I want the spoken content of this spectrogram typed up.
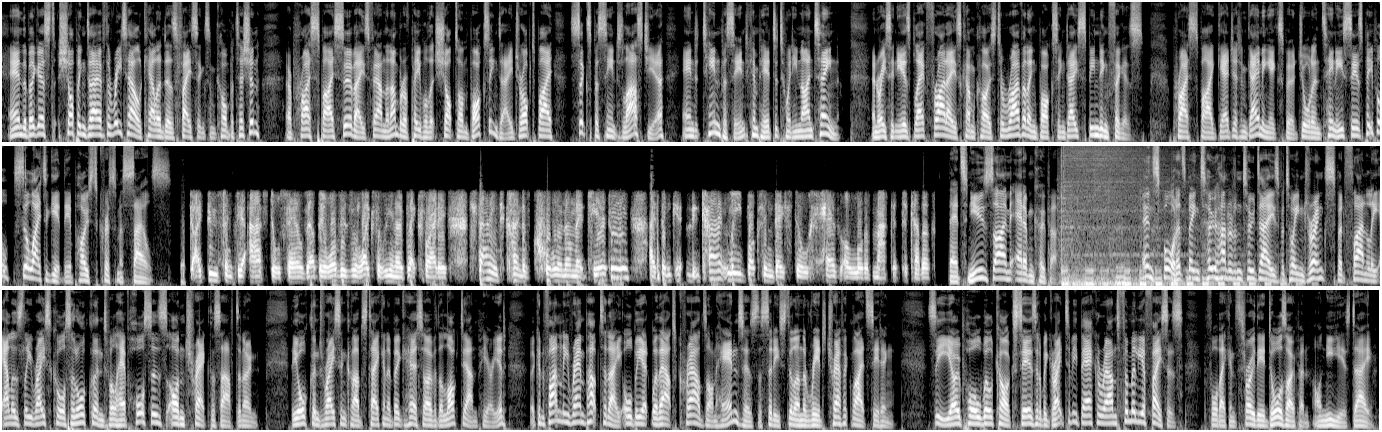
And the biggest shopping day of the retail calendar is facing some competition. A PriceSpy surveys found the number of people that shopped on Boxing Day dropped by 6% last year and 10% compared to 2019. In recent years, Black Friday's come close to rivaling Boxing Day spending figures. PriceSpy gadget and gaming expert Jordan Tenney says people still like to get their post Christmas sales. I do think there are still sales out there. While there's the likes of, you know, Black Friday starting to kind of crawl in on that territory, I think currently Boxing Day still has a lot of market to cover. That's news. I'm Adam Cooper. In sport, it's been 202 days between drinks, but finally, Ellerslie Racecourse in Auckland will have horses on track this afternoon. The Auckland Racing Club's taken a big hit over the lockdown period, but can finally ramp up today, albeit without crowds on hand, as the city's still in the red traffic light setting. CEO Paul Wilcox says it'll be great to be back around familiar faces before they can throw their doors open on New Year's Day.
